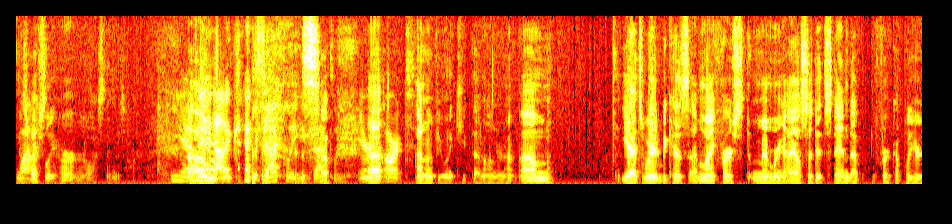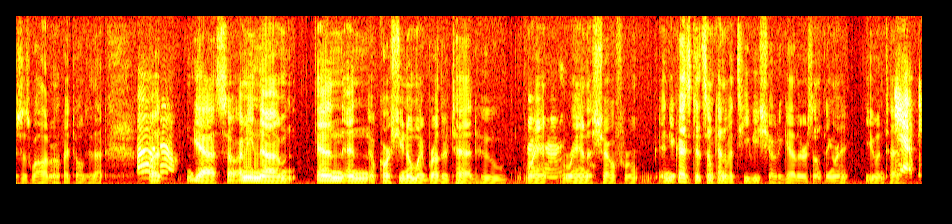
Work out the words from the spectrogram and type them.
wow. especially her. Her last name is Hart. yeah, um, yeah, exactly, so, exactly. Aaron uh, Hart. I don't know if you want to keep that on or not. Um, yeah, it's weird because uh, my first memory. I also did stand up for a couple of years as well. I don't know if I told you that. Oh but no. yeah, so I mean, um, and and of course you know my brother Ted who ran Mhm. ran a show for, and you guys did some kind of a TV show together or something, right? You and Ted. Yeah, we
